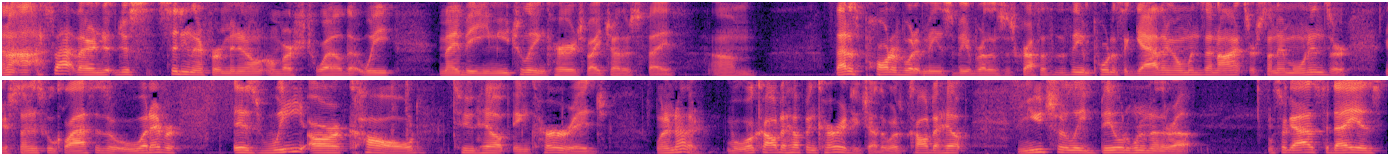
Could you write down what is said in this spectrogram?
And I, I sat there and just sitting there for a minute on, on verse 12 that we may be mutually encouraged by each other's faith. Um, that is part of what it means to be a brother sister Christ. That's the importance of gathering on Wednesday nights or Sunday mornings or your Sunday school classes or whatever. Is we are called to help encourage one another. We're called to help encourage each other. We're called to help mutually build one another up. And so, guys, today is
